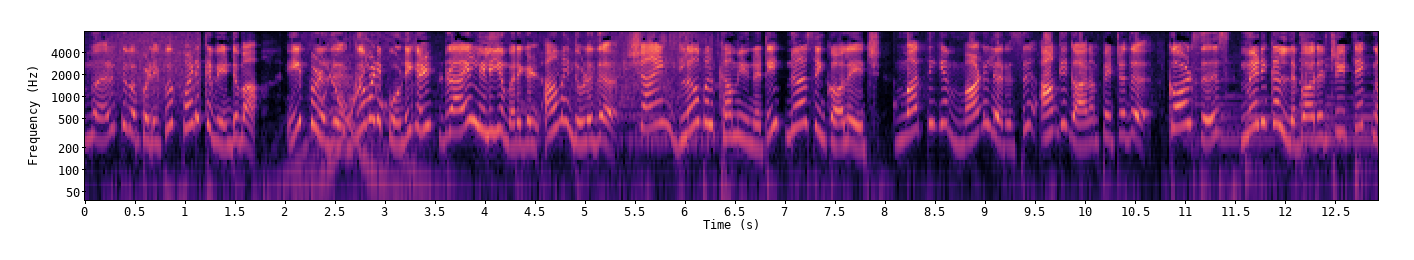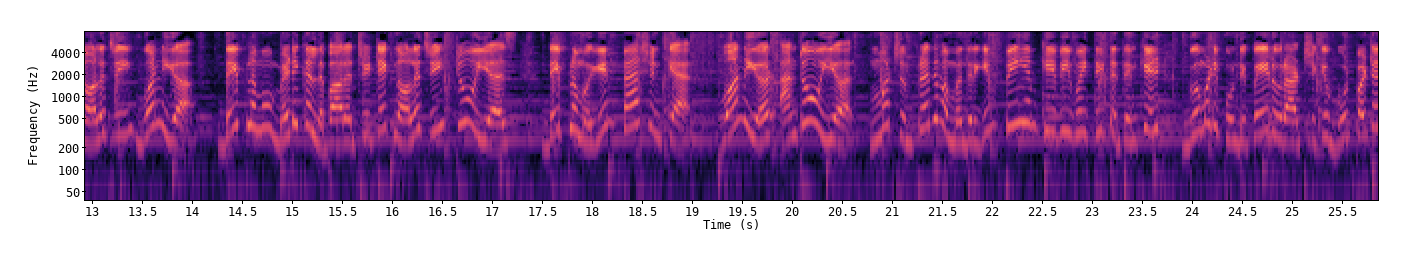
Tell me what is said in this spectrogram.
மருத்துவ படிப்பு படிக்க வேண்டுமா? இப்பொழுது குமடி போண்டிகள் ரயில் நிலையம் அருகில் அமைந்துள்ளது. Shine Global Community Nursing College மத்திய மாநில அரசு அங்கீகாரம் பெற்றது. Courses medical laboratory technology one year diploma medical laboratory technology two years diploma in patient care one year and two year மற்றும் பிரதம மந்திரியின் பி எம் திட்டத்தின் கீழ் கும்மிடிப்பூண்டி பேரூராட்சிக்கு உட்பட்டு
